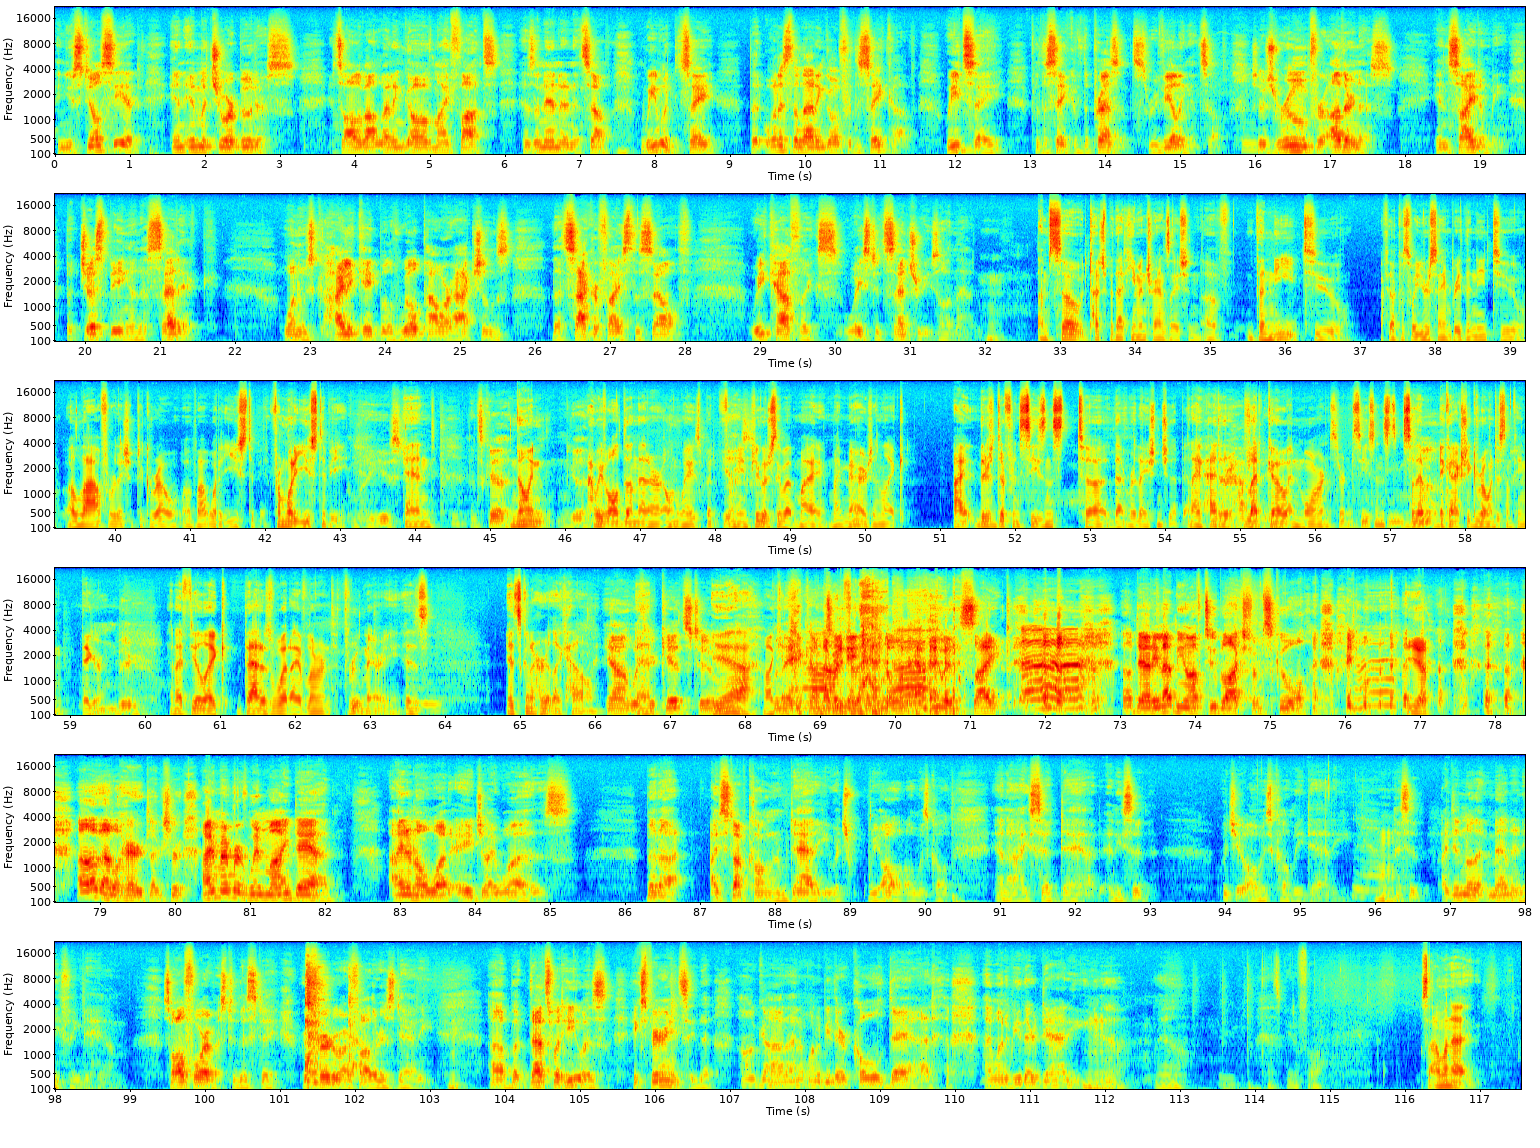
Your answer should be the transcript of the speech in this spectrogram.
And you still see it in immature Buddhists. It's all about letting go of my thoughts as an end in itself. We would say, but what is the letting go for the sake of? We'd say, for the sake of the presence revealing itself. So there's room for otherness inside of me. But just being an ascetic, one who's highly capable of willpower actions that sacrifice the self, we Catholics wasted centuries on that. Hmm. I'm so touched by that human translation of the need to. I feel like what's what you're saying, Brie. The need to allow for relationship to grow about what it used to be, from what it used to be, What I used to. and That's good. knowing Good. how we've all done that in our own ways. But for me, in particular, just think about my my marriage and like, I there's different seasons to that relationship, and I've had There to have to let go and mourn certain seasons so that Mm. it can actually grow into something bigger. Mm, Bigger. And I feel like that is what I have learned through Mary is it's gonna hurt like hell. Yeah, with And- your kids too. Yeah, like, When they I'm become not ready for teenagers that. no one have you in sight. oh, Daddy, let me off two blocks from school. I don't. yep. Oh, that'll hurt. I'm sure. I remember when my dad. I don't know what age I was, but uh, I stopped calling him Daddy, which we all always called, and I said Dad, and he said, "Would you always call me Daddy?" Yeah. I said, I didn't know that meant anything to him. So all four of us to this day refer to our father as daddy. Uh, but that's what he was experiencing that, oh God, I don't want to be their cold dad. I want to be their daddy. Yeah. Yeah. That's beautiful. So I want to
